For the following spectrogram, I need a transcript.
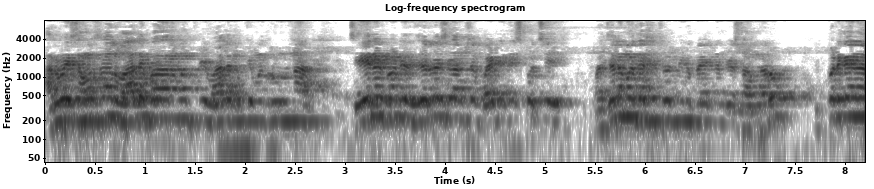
అరవై సంవత్సరాలు వాళ్ళే ప్రధానమంత్రి వాళ్ళే ముఖ్యమంత్రి ఉన్న చేయనటువంటి రిజర్వేషన్ అంశం బయటకు తీసుకొచ్చి ప్రజల మధ్య సృష్టించే ప్రయత్నం చేస్తూ ఉన్నారు. ఇప్పటికైనా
